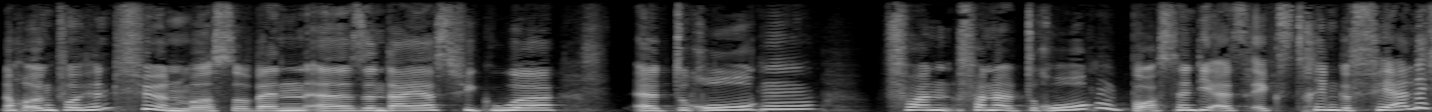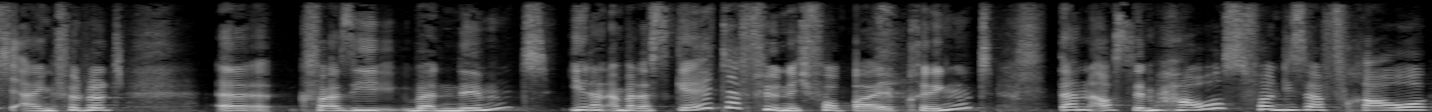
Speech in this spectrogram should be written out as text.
noch irgendwo hinführen muss. So wenn äh, Zendayas Figur äh, Drogen von, von einer Drogenbossin, die als extrem gefährlich eingeführt wird, äh, quasi übernimmt, ihr dann aber das Geld dafür nicht vorbeibringt, dann aus dem Haus von dieser Frau,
